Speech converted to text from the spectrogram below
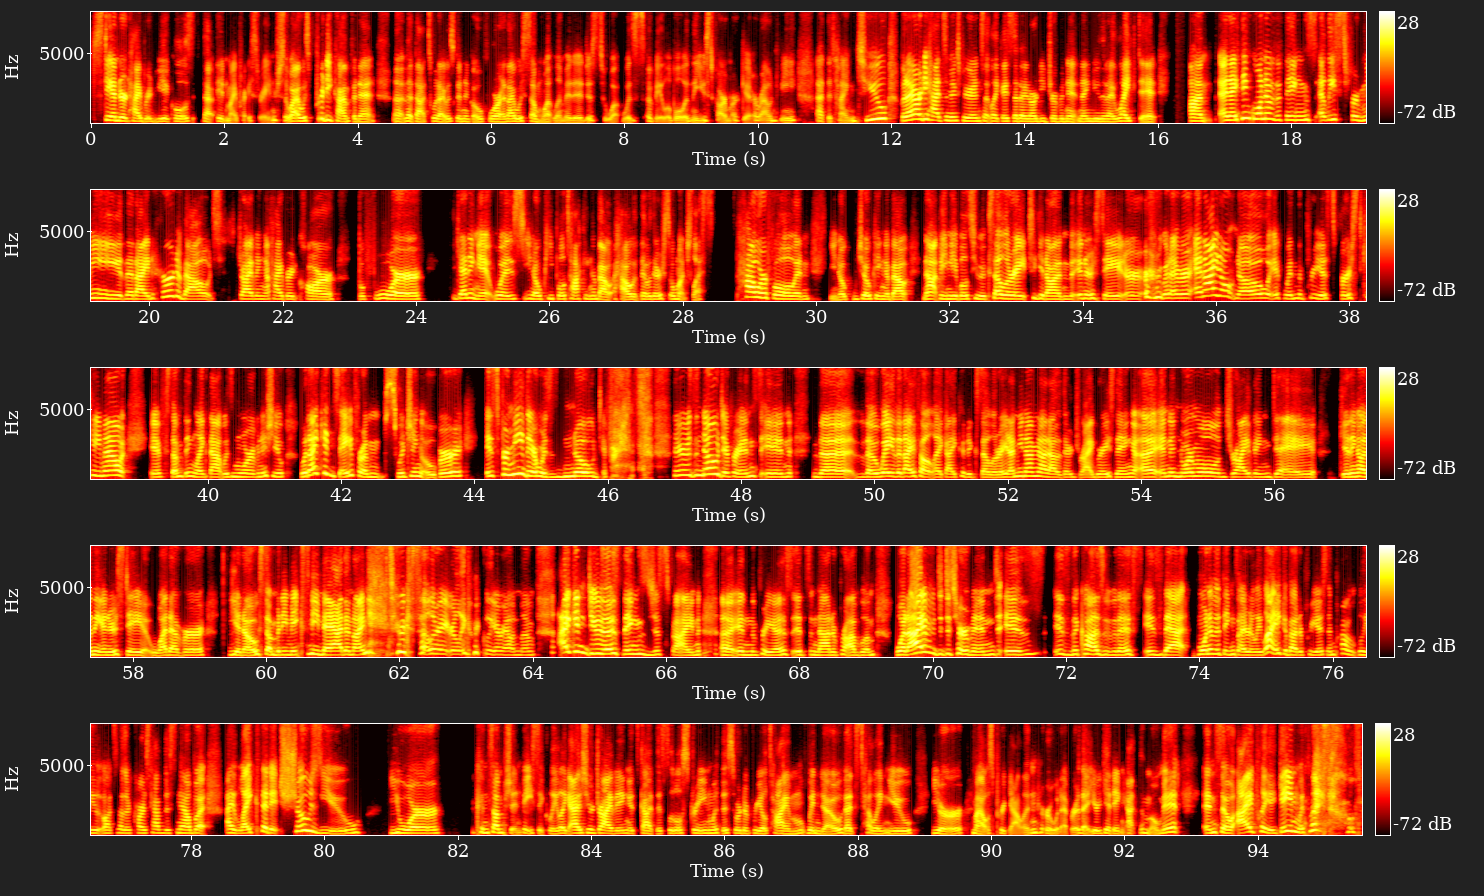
standard hybrid vehicles that in my price range. So I was pretty confident uh, that that's what I was going to go for. And I was somewhat limited as to what was available in the used car market around me at the time too. But I already had some experience. Like I said, I'd already driven it and I knew that I liked it. Um, and I think one of the things, at least for me, that I'd heard about driving a hybrid car before getting it was, you know, people talking about how though they're so much less powerful and you know joking about not being able to accelerate to get on the interstate or, or, whatever. And i don't know if when the prius first came out if something like that was more of an issue. What i can say from switching over is for me there was no difference. There was no difference in the the way that i felt like i could accelerate. I mean i'm not out there drag racing uh, in a normal driving day getting on the interstate whatever. You know somebody makes me mad and i need to accelerate really quickly around them. I can do those things just fine uh, in the prius. It's not a problem. What i've determined is is the cause of this is that one of the things I really like about a Prius, and probably lots of other cars have this now, but I like that it shows you your consumption basically. Like as you're driving it's got this little screen with this sort of real-time window that's telling you your miles per gallon or whatever that you're getting at the moment. And so I play a game with myself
